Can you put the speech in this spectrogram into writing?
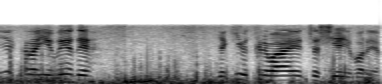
і краєвиди, які відкриваються з цієї гори.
